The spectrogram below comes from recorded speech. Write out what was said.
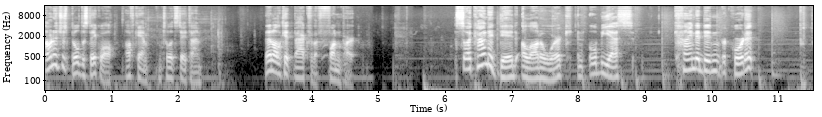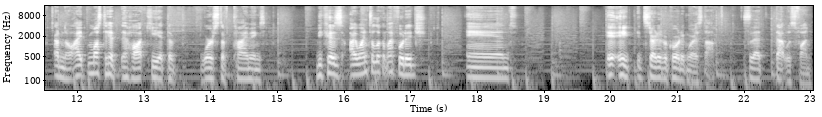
I'm going to just build the stake wall off cam until it's daytime. Then I'll get back for the fun part. So I kind of did a lot of work, and OBS kind of didn't record it. I don't know, I must have hit the hotkey at the worst of timings because I went to look at my footage and it, it, started recording where I stopped. So that, that was fun.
